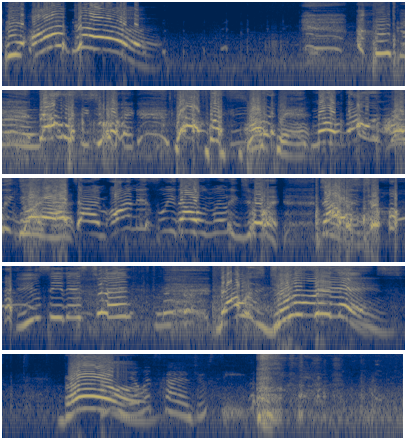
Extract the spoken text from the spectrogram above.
Bianca! That was joy. That was joy. No, that was really joy that time. Honestly, that was really joy. That was joy. Do you see this twin? That was joy. this? Your Bro. lips kind of juicy.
